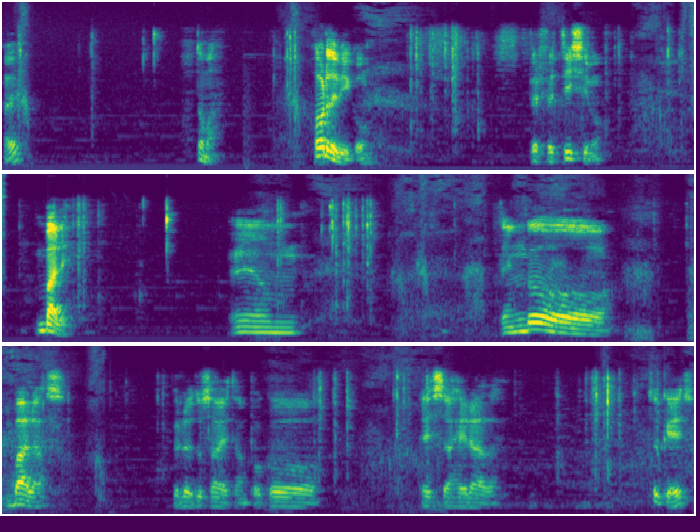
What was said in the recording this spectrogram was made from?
A ver. Toma. Horde beacon. Perfectísimo. Vale. Em, tengo balas. Pero tú sabes, tampoco exagerada. ¿Esto qué es?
